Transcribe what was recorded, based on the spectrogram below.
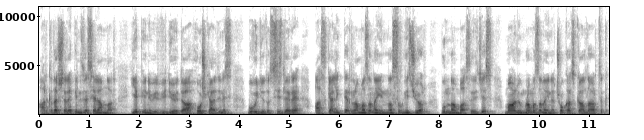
Arkadaşlar hepinize selamlar. Yepyeni bir videoya daha hoş geldiniz. Bu videoda sizlere askerlikte Ramazan ayı nasıl geçiyor bundan bahsedeceğiz. Malum Ramazan ayına çok az kaldı artık.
